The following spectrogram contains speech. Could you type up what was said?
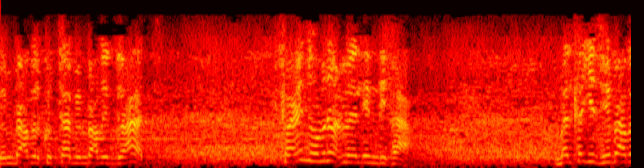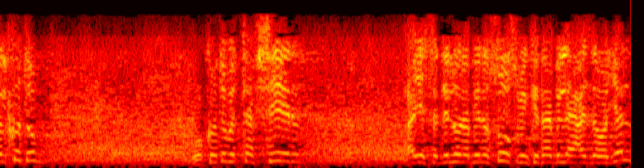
من بعض الكتاب من بعض الدعاة. فعندهم نوع من الاندفاع. بل تجد في بعض الكتب وكتب التفسير أي يستدلون بنصوص من كتاب الله عز وجل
